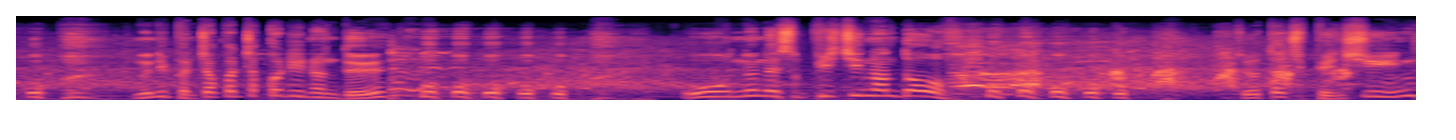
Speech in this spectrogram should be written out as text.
눈이 반짝반짝거리는데. 오 눈에서 빛이 난다. 저 다시 변신.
